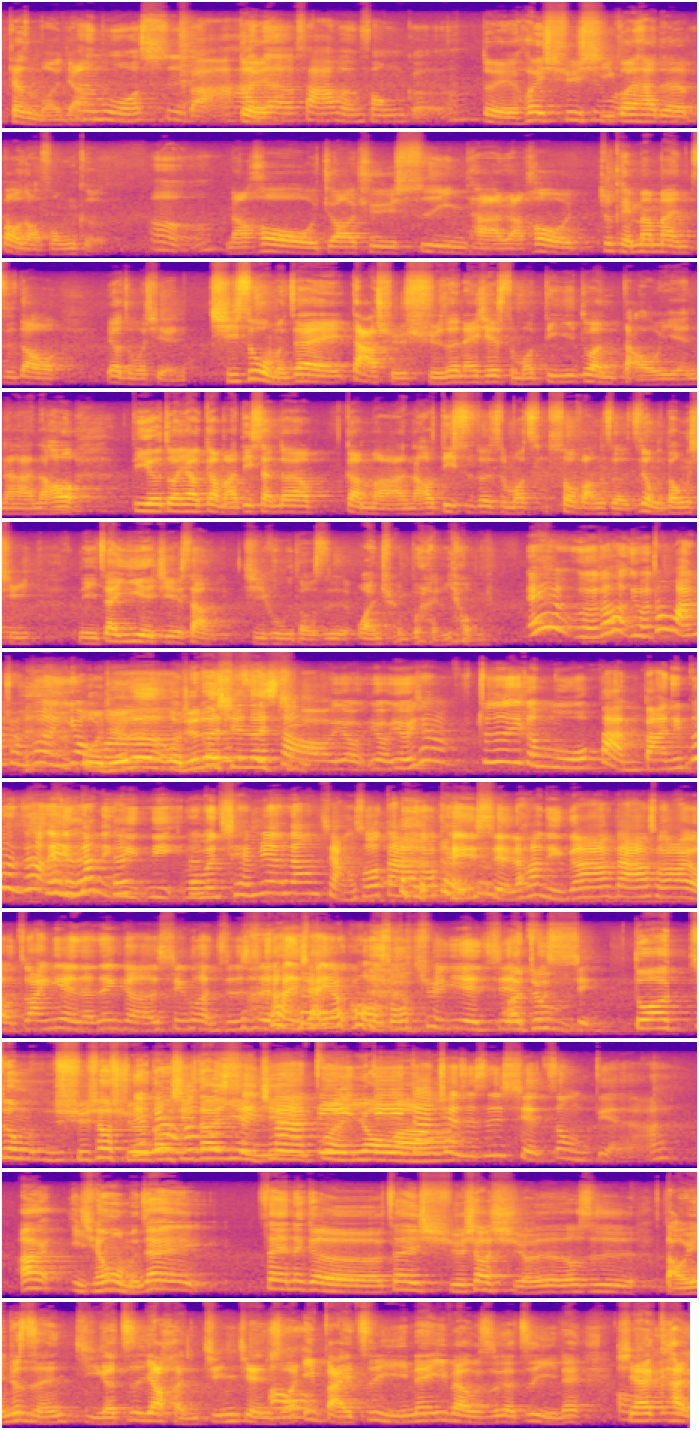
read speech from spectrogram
叫什么讲？模式吧，它的发文风格。对，会去习惯它的报道风格。嗯。然后就要去适应它，然后就可以慢慢知道。要怎么写？其实我们在大学学的那些什么第一段导言啊，然后第二段要干嘛，第三段要干嘛，然后第四段什么受访者这种东西，你在业界上几乎都是完全不能用。哎，有的有的完全不能用我觉得，我觉得现在至少有有有一些就是一个模板吧，你不能这样。哎，那你你 你，我们前面这样讲说大家都可以写，然后你跟大家说要有专业的那个新闻知识，然后你现在又跟我说去业界 不行。对啊，这种学校学的东西在业界不能用啊。第一段确实是写重点啊。啊，以前我们在在那个在学校学的都是导言，就只能几个字，要很精简，什么一百字以内、一百五十个字以内。现在看。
